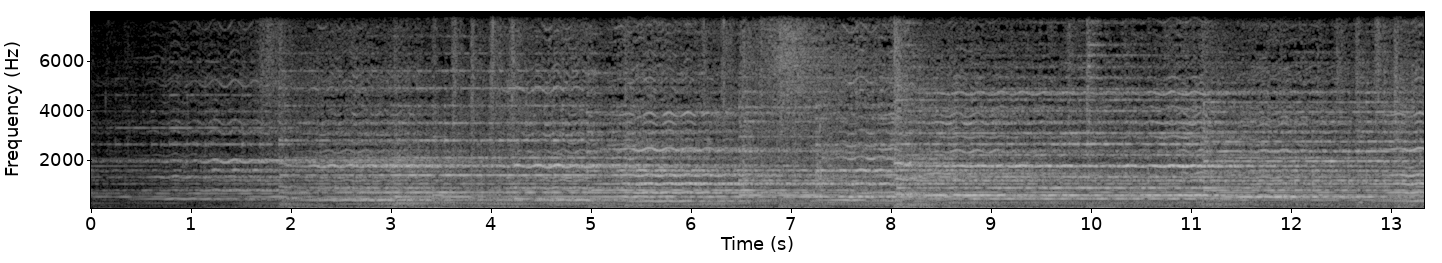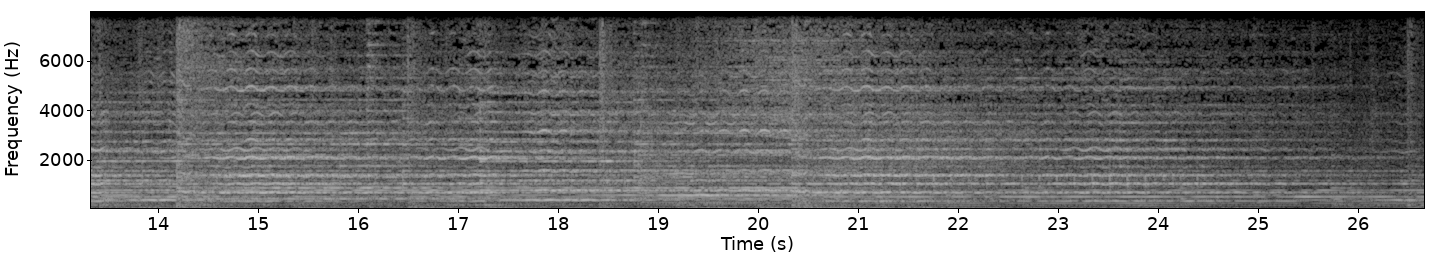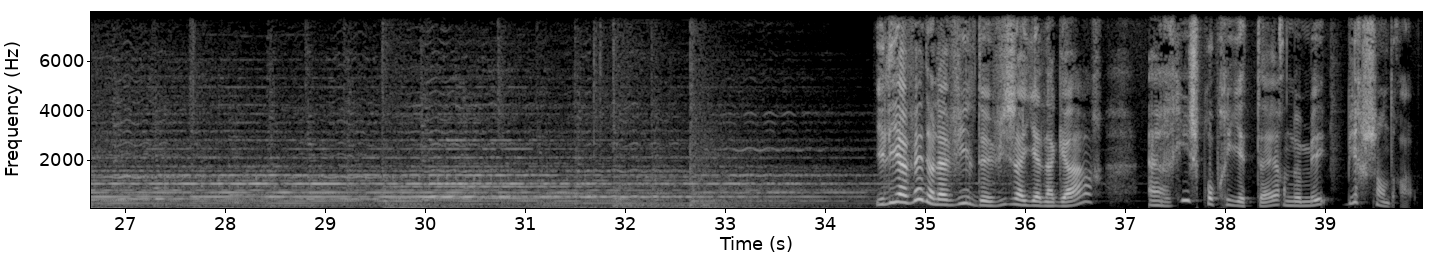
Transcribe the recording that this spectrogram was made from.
Y avait dans la ville de Vijayanagar un riche propriétaire nommé Birchandra.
